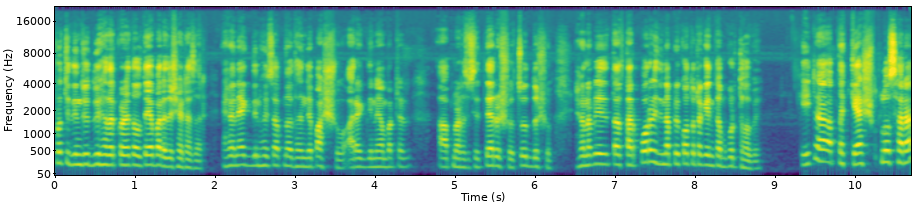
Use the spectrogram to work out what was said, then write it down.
প্রতিদিন যদি দুই হাজার করে, তাহলে তো এবারে যে ষাট হাজার। এখন একদিন হয়েছে আপনার ধরেন যে পাঁচশো, আর একদিনে আবার আপনার হচ্ছে তেরোশো, চোদ্দোশো। এখন আপনি তারপরের দিন আপনি কত টাকা ইনকাম করতে হবে? এইটা আপনার ক্যাশ ফ্লো ছাড়া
